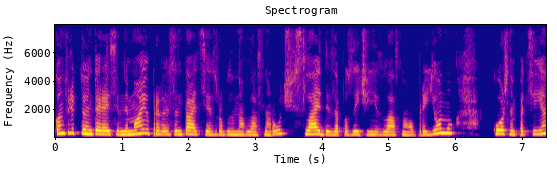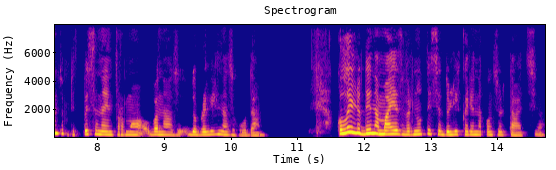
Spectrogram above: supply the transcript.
Конфлікту інтересів немає. Презентація зроблена власноруч, слайди запозичені з власного прийому. Кожним пацієнтом підписана інформована добровільна згода. Коли людина має звернутися до лікаря на консультацію,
